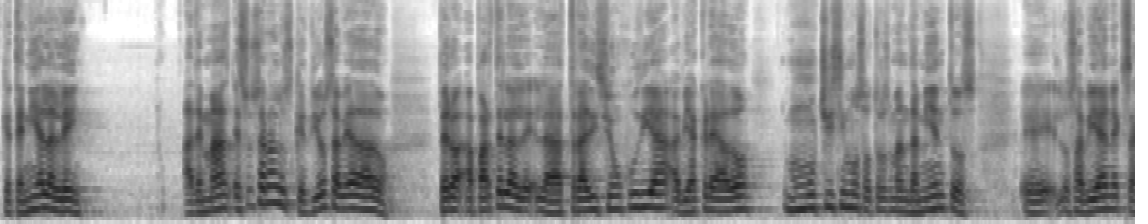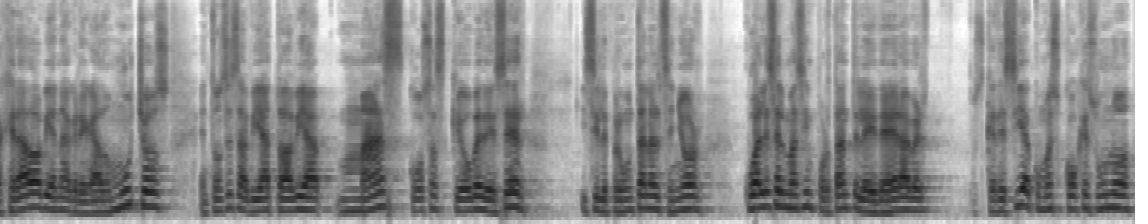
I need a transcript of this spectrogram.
que tenía la ley. Además, esos eran los que Dios había dado. Pero aparte la tradición judía había creado muchísimos otros mandamientos. Eh, los habían exagerado, habían agregado muchos, entonces había todavía más cosas que obedecer. Y si le preguntan al Señor, ¿cuál es el más importante? La idea era ver, pues, ¿qué decía? ¿Cómo escoges uno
